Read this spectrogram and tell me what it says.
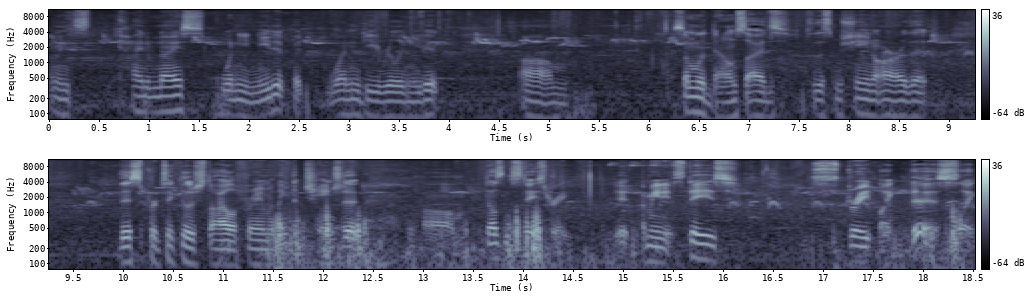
I mean, it's kind of nice when you need it, but when do you really need it? Um, some of the downsides to this machine are that this particular style of frame, I think they changed it, um, doesn't stay straight. It, I mean, it stays straight like this, like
